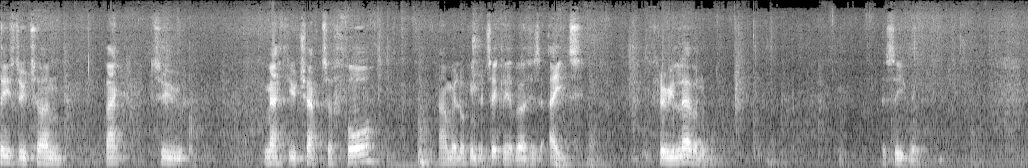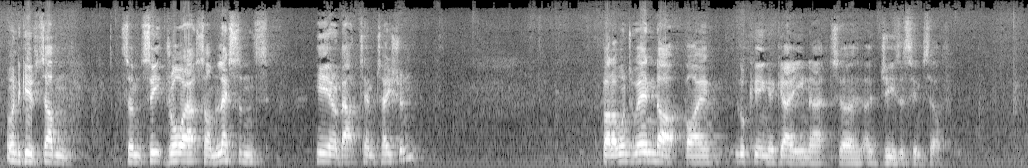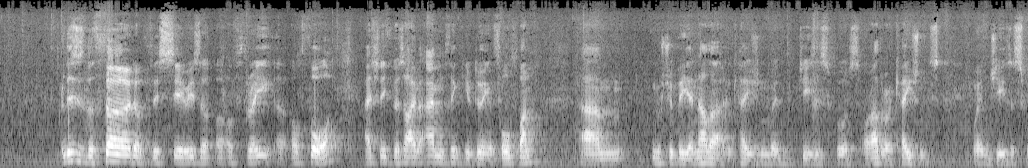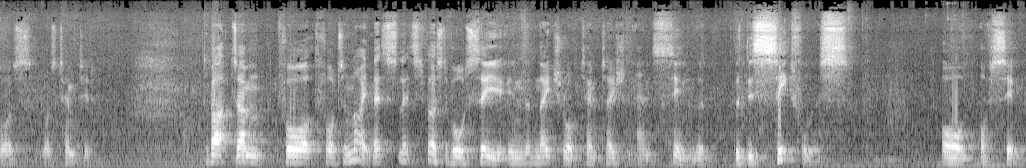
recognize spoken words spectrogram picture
Please do turn back to Matthew chapter 4, and we're looking particularly at verses 8 through 11 this evening. I want to give some, some see, draw out some lessons here about temptation, but I want to end up by looking again at, uh, at Jesus himself. This is the third of this series of, of three, uh, or four, actually, because I am thinking of doing a fourth one, um, which would be another occasion when Jesus was, or other occasions when Jesus was, was tempted. But um, for, for tonight, let's, let's first of all see in the nature of temptation and sin the, the deceitfulness of, of sin.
